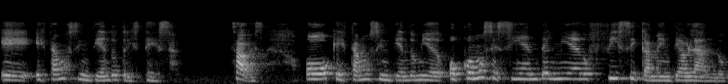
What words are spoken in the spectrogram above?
eh, estamos sintiendo tristeza. ¿sabes? o que estamos sintiendo miedo, o cómo se siente el miedo físicamente hablando,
